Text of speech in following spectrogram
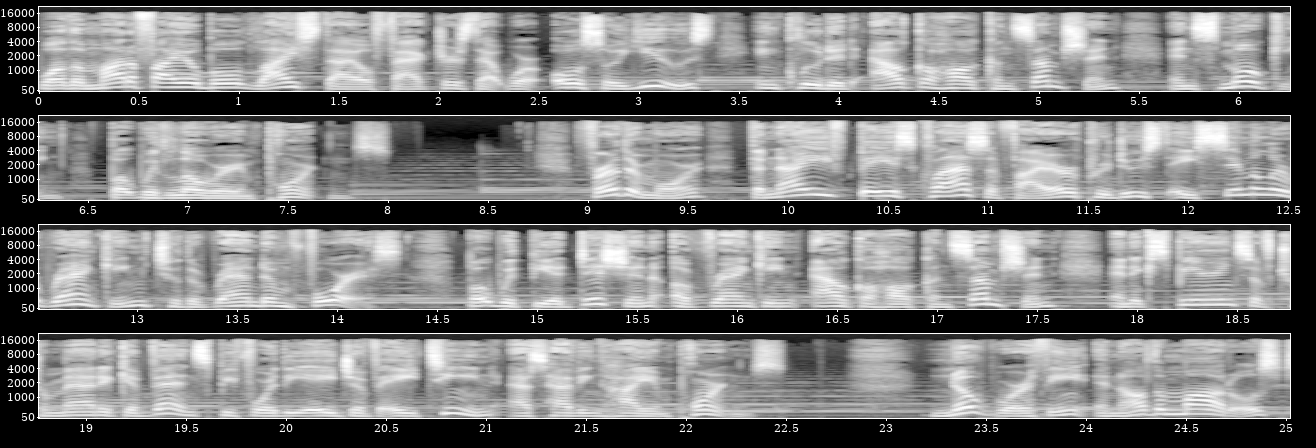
while the modifiable lifestyle factors that were also used included alcohol consumption and smoking, but with lower importance. Furthermore, the naive Bayes classifier produced a similar ranking to the random forest, but with the addition of ranking alcohol consumption and experience of traumatic events before the age of 18 as having high importance. Noteworthy in all the models,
